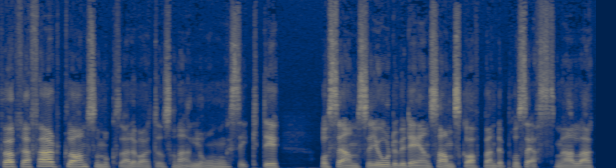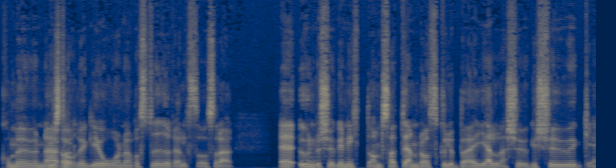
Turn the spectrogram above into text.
förra färdplan som också hade varit en sån här långsiktig. Och sen så gjorde vi det en samskapande process med alla kommuner och regioner och styrelser och sådär eh, under 2019 så att den då skulle börja gälla 2020.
